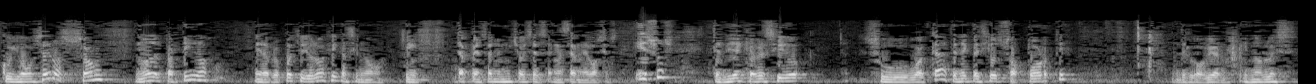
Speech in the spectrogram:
cuyos voceros son no del partido, ni la propuesta ideológica, sino quien está pensando muchas veces en hacer negocios. Esos tendrían que haber sido su bancada tendría que haber sido soporte del gobierno y no lo es.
